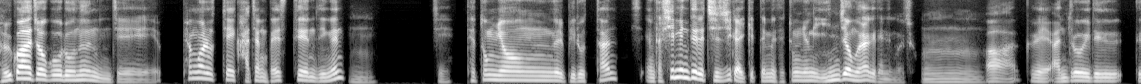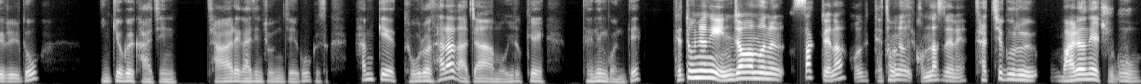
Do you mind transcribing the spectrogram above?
결과적으로는 이제 평화루트의 가장 베스트 엔딩은 음. 이제 대통령을 비롯한 시- 그러니까 시민들의 지지가 있기 때문에 대통령이 인정을 하게 되는 거죠. 음. 아 그래 안드로이드들도 인격을 가진 자아를 가진 존재고 그래서 함께 더불어 살아가자 뭐 이렇게 되는 건데 대통령이 인정하면은 싹 되나? 어, 대통령 겁나 세네. 자치구를 마련해 주고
